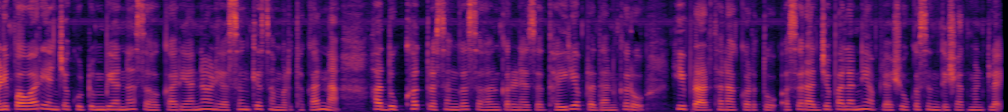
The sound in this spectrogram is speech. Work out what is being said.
आणि पवार यांच्या कुटुंबियांना सहकार्यांना आणि असंख्य समर्थकांना हा दुःखद प्रसंग सहन करण्याचं धैर्य प्रदान करो ही प्रार्थना करतो असं राज्यपालांनी आपल्या शोकसंदेशात म्हटलंय.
